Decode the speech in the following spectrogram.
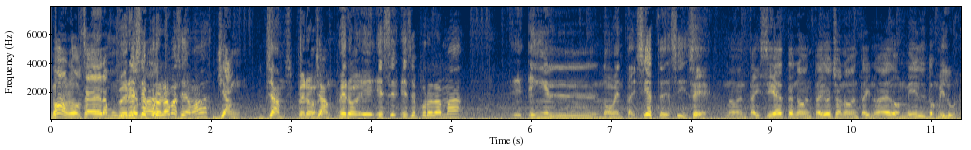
No, no, o sea, era un Pero ese desmadre. programa se llamaba Jan. Jams, pero, Jam. pero eh, ese, ese programa eh, en el 97, decís. Sí, 97, 98, 99, 2000, 2001.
